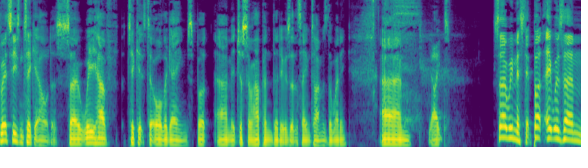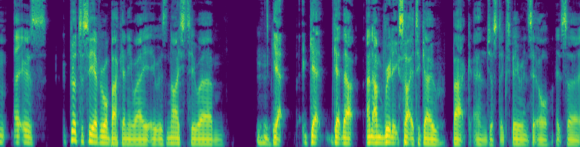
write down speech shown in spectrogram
we're season ticket holders. So we have tickets to all the games, but um, it just so happened that it was at the same time as the wedding. Um, Yikes. so we missed it, but it was um, it was good to see everyone back anyway. It was nice to um, Mhm. yeah, get get that, and I'm really excited to go back and just experience it all. It's uh,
